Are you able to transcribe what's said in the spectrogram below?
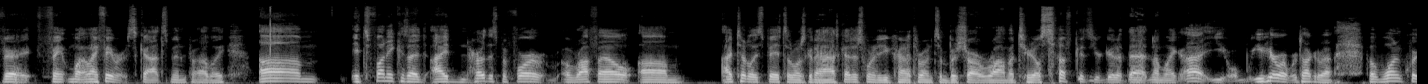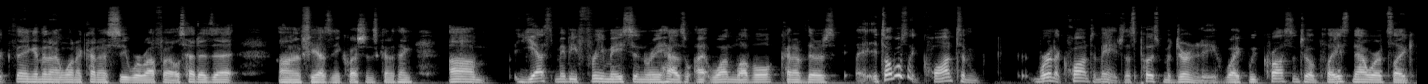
Very fa- one of my favorite Scotsman, probably. Um, it's funny because I I'd heard this before. Uh, Raphael, um, I totally spaced on what I was going to ask. I just wanted you to kind of throw in some Bashar raw material stuff because you're good at that, and I'm like, ah, you you hear what we're talking about. But one quick thing, and then I want to kind of see where Raphael's head is at, um, if he has any questions, kind of thing. Um, yes, maybe Freemasonry has at one level kind of there's it's almost like quantum we're in a quantum age. That's post modernity. Like we cross into a place now where it's like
